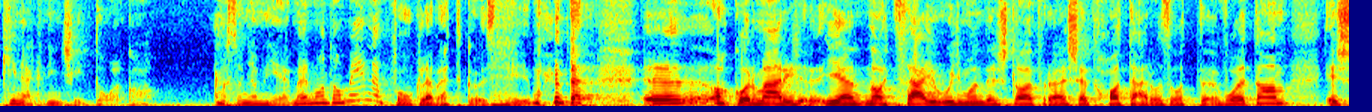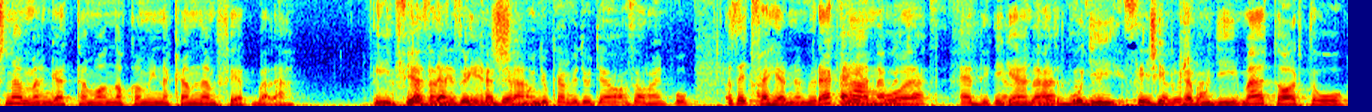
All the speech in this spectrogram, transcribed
kinek nincs itt dolga? Azt mondja, miért? Mert mondom, én nem fogok levetkőzni. Tehát e, akkor már ilyen nagy szájú, úgymond, és talpra esett, határozott voltam, és nem engedtem annak, ami nekem nem fért bele így kezdetként sem. mondjuk el, hogy ugye az aranypók... Az egy hát, fehér nemű reklám fehér nemű, volt. Tehát eddig Igen, tehát bugyi, csipke bugyi melltartó,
